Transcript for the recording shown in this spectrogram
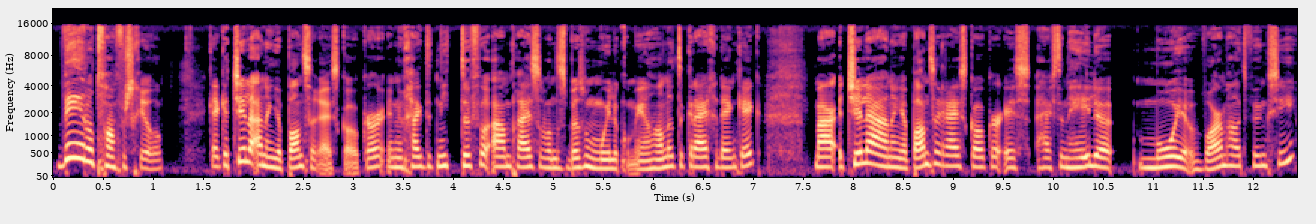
wereld van verschil. Kijk, het chillen aan een Japanse rijstkoker. En nu ga ik dit niet te veel aanprijzen, want het is best wel moeilijk om in handen te krijgen, denk ik. Maar het chillen aan een Japanse rijstkoker is, hij heeft een hele mooie warmhoudfunctie.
